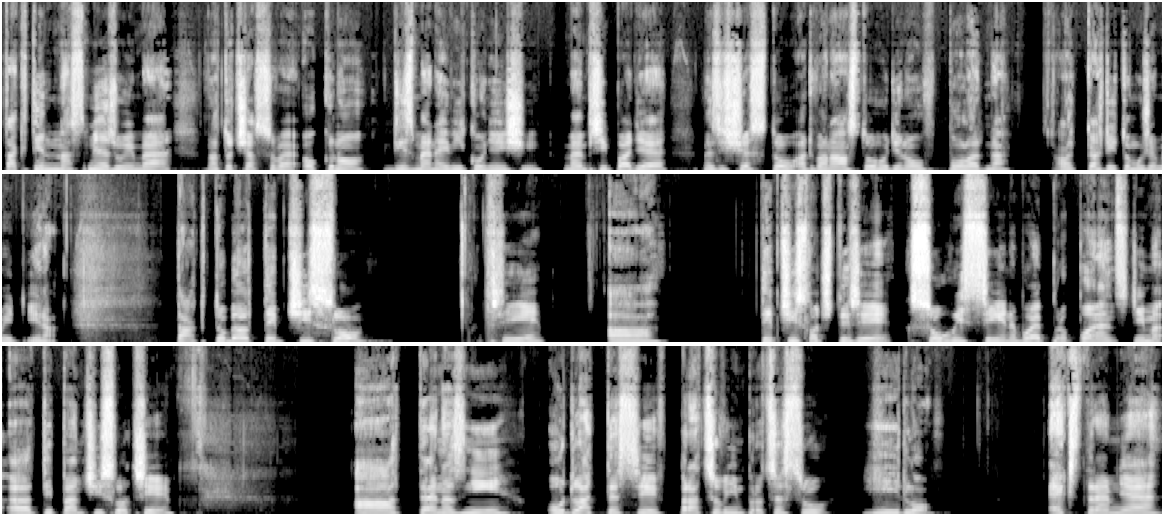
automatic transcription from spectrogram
tak ty nasměřujme na to časové okno, kdy jsme nejvýkonnější. V mém případě mezi 6 a 12 hodinou v poledne. Ale každý to může mít jinak. Tak, to byl typ číslo 3 a typ číslo 4 souvisí nebo je propojen s tím uh, typem číslo 3 a ten zní odlaďte si v pracovním procesu jídlo extrémně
